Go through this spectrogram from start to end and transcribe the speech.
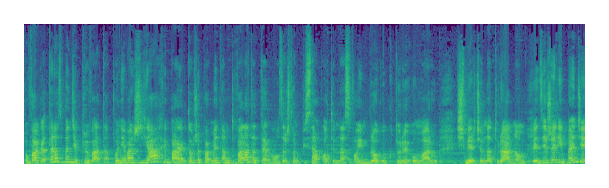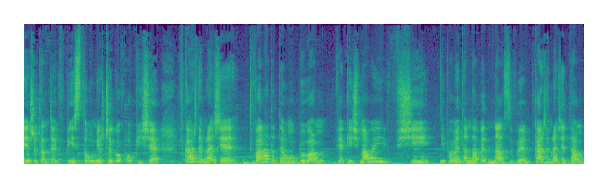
Uwaga, teraz będzie prywata, ponieważ ja chyba, jak dobrze pamiętam, dwa lata temu, zresztą pisałam o tym na swoim blogu, który umarł śmiercią naturalną, więc jeżeli będzie jeszcze tam ten wpis, to umieszczę go w opisie. W każdym razie dwa lata temu byłam w jakiejś małej wsi, nie pamiętam nawet nazwy. W każdym razie tam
